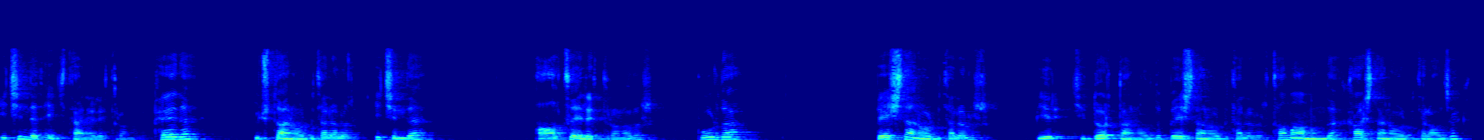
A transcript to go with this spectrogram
İçinde de iki tane elektron alır. P de 3 tane orbital alır. İçinde 6 elektron alır. Burada 5 tane orbital alır. 1, 2, 4 tane oldu. 5 tane orbital alır. Tamamında kaç tane orbital alacak?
